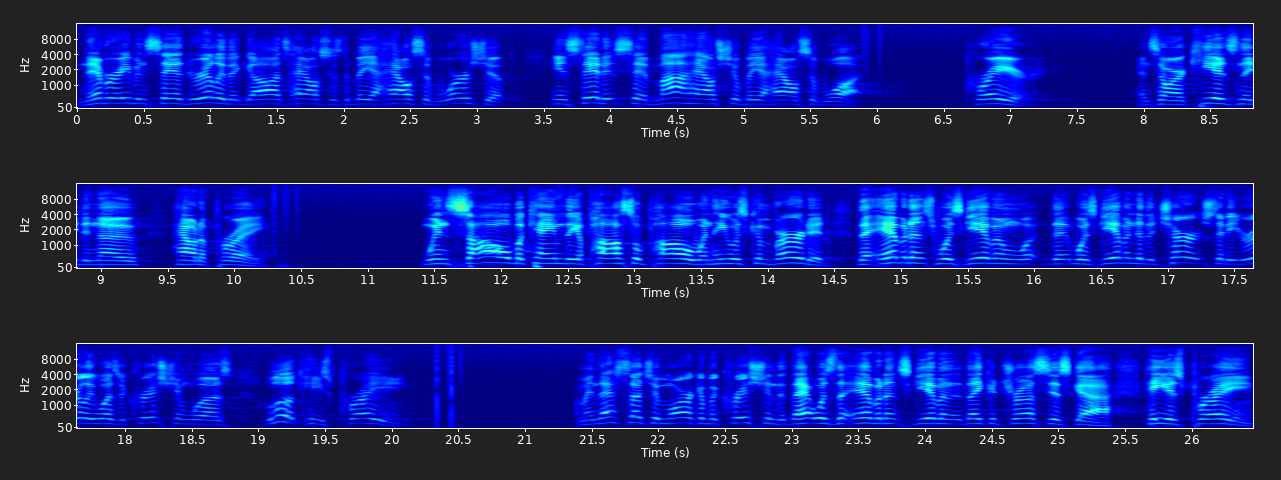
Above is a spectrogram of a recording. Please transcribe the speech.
Never even said really that God's house is to be a house of worship. Instead, it said, My house shall be a house of what? Prayer. And so our kids need to know how to pray. When Saul became the apostle Paul, when he was converted, the evidence was given that was given to the church that he really was a Christian was, look, he's praying. I mean, that's such a mark of a Christian that that was the evidence given that they could trust this guy. He is praying.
